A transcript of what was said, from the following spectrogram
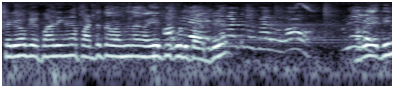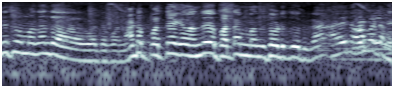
சரி ஓகே பாத்தீங்கன்னா பட்டத்தை வந்து நாங்க ஏற்றி கொடுத்தாச்சு. அப்படியே தினசும் அந்த அந்த நட பத்தேக வந்து பட்டம் வந்து தொடுத்து இருக்கேன் அதே பட்டம்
